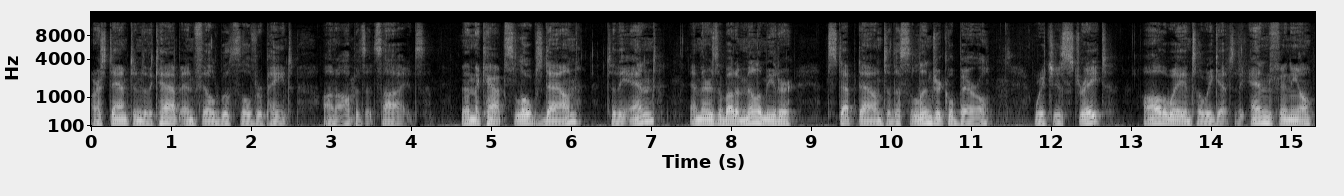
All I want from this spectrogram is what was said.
are stamped into the cap and filled with silver paint on opposite sides. Then the cap slopes down to the end, and there's about a millimeter step down to the cylindrical barrel, which is straight all the way until we get to the end finial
